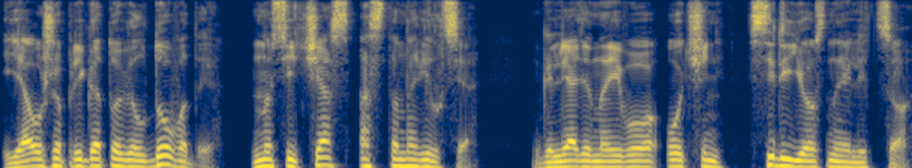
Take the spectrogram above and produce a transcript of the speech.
Я уже приготовил доводы, но сейчас остановился, глядя на его очень серьезное лицо.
